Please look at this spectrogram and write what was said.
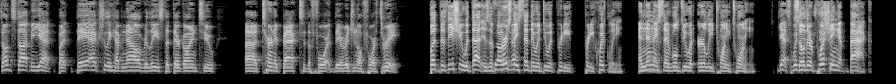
don't stop me yet, but they actually have now released that they're going to uh, turn it back to the four, the original four three. But the, the issue with that is at So, first no- they said they would do it pretty pretty quickly, and then they said we'll do it early 2020. Yes, which so they're exactly- pushing it back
